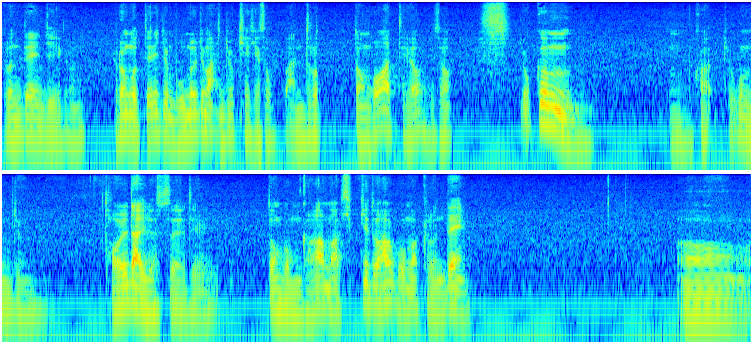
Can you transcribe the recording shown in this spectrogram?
그런데 이제 그런 그런 것들이 좀 몸을 좀 안 좋게 계속 만들었던 것 같아요. 그래서 조금 음, 과- 조금 좀 덜 달렸어야 됐던 건가 막 싶기도 하고 막 그런데 어.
